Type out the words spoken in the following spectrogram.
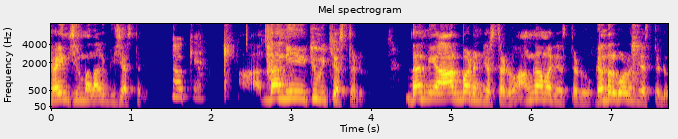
క్రైమ్ సినిమా లాగా తీసేస్తాడు. ఓకే. దాన్ని చూపించేస్తాడు దాన్ని ఆర్భాటం చేస్తాడు హంగామా చేస్తాడు గందరగోళం చేస్తాడు.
